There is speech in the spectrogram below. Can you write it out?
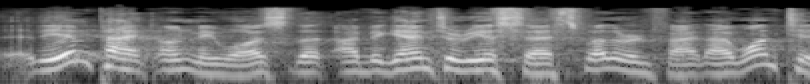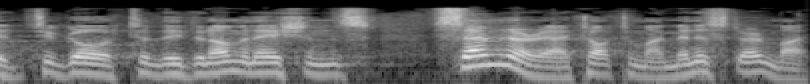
The impact on me was that I began to reassess whether, in fact, I wanted to go to the denomination's seminary. I talked to my minister and my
